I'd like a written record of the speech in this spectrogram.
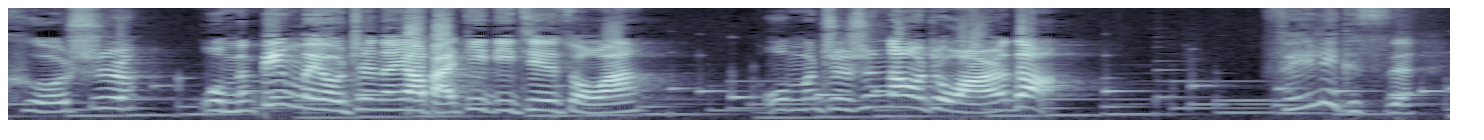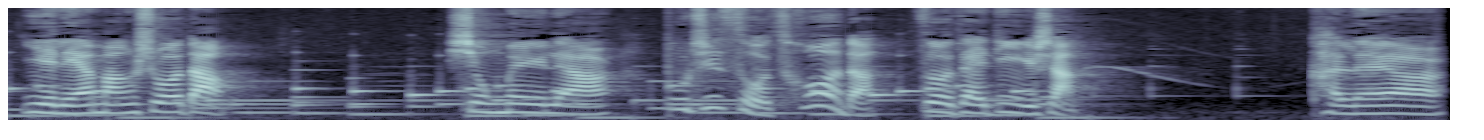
可是我们并没有真的要把弟弟接走啊，我们只是闹着玩的。菲利克斯也连忙说道。兄妹俩不知所措地坐在地上。克莱尔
